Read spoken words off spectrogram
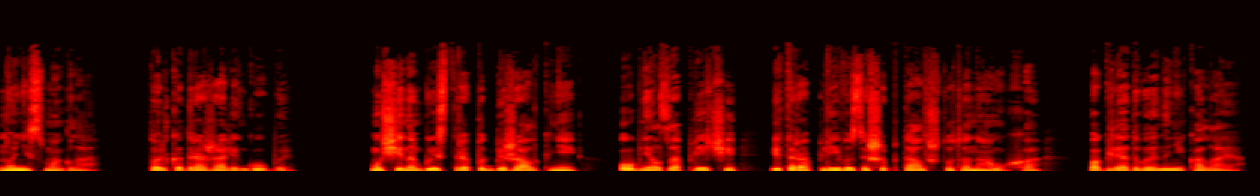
но не смогла. Только дрожали губы. Мужчина быстро подбежал к ней, обнял за плечи и торопливо зашептал что-то на ухо, поглядывая на Николая.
